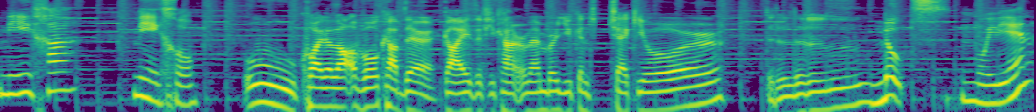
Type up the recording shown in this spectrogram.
mi hija, mi hijo. Ooh, quite a lot of vocab there. Guys, if you can't remember, you can check your notes. Muy bien.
